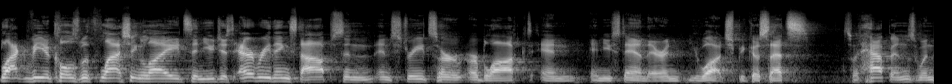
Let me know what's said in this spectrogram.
black vehicles with flashing lights, and you just, everything stops, and, and streets are, are blocked, and, and you stand there and you watch because that's, that's what happens when,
